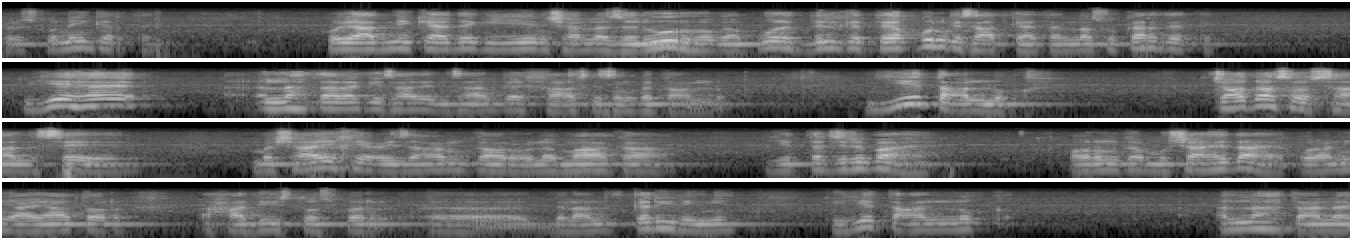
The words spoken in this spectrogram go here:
پھر اس کو نہیں کرتے۔ کوئی آدمی کہہ دے کہ یہ انشاءاللہ ضرور ہوگا، پورے دل کے تیقن کے ساتھ کہتا ہے، اللہ اس کو کر دیتے۔ تو یہ ہے اللہ تعالیٰ کے ساتھ انسان کا ایک خاص قسم کا تعلق۔ یہ تعلق چودہ سو سال سے مشائق عظام کا اور علماء کا یہ تجربہ ہے اور ان کا مشاہدہ ہے۔ پرانی آیات اور احادیث تو اس پر دلالت کر ہی رہی ہیں کہ یہ تعلق اللہ تعالیٰ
